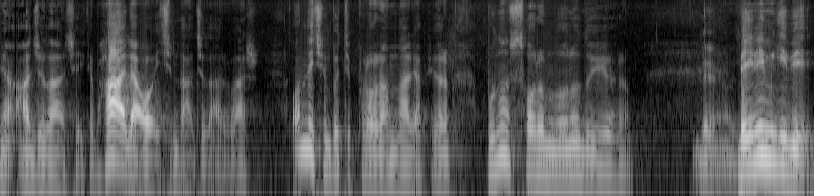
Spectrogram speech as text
ne acılar çektim. Hala o içimde acılar var. Onun için bu tip programlar yapıyorum. Bunun sorumluluğunu duyuyorum. Benim gibi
